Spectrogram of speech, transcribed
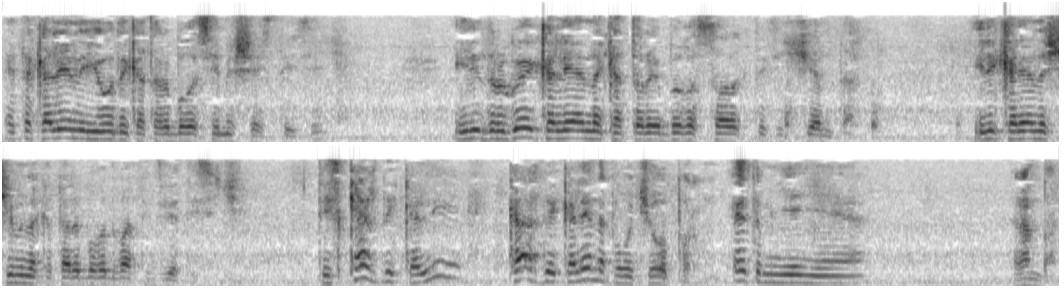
это колено Иуды, которое было 76 тысяч, или другое колено, которое было 40 тысяч чем-то, или колено Шимона, которое было 22 тысячи. То есть каждое колено, каждое колено получило поровну. Это мнение Рамбана.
